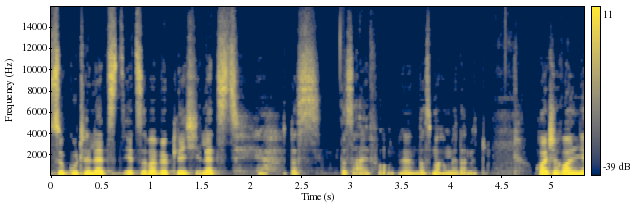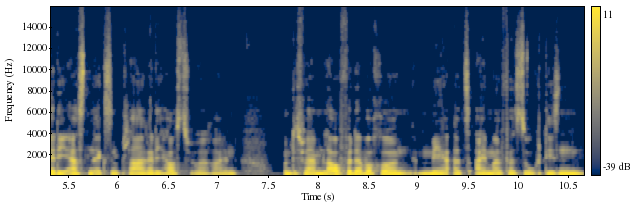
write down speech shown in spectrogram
zu guter Letzt, jetzt aber wirklich letzt, ja, das, das iPhone. Ne? Was machen wir damit? Heute rollen ja die ersten Exemplare die Haustüre rein und ich war im Laufe der Woche mehr als einmal versucht, diesen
